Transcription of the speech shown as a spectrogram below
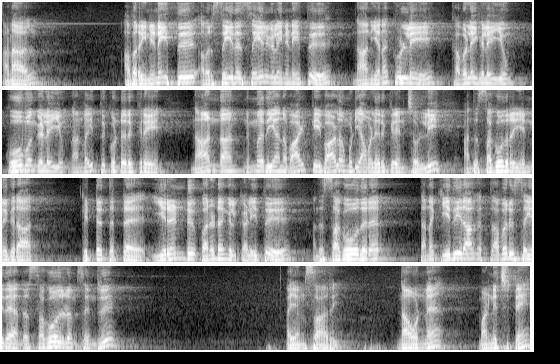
ஆனால் அவரை நினைத்து அவர் செய்த செயல்களை நினைத்து நான் எனக்குள்ளே கவலைகளையும் கோபங்களையும் நான் வைத்துக் கொண்டிருக்கிறேன். நான் தான் நிம்மதியான வாழ்க்கை வாழ முடியாமல் இருக்கிறேன் சொல்லி அந்த சகோதரர் எண்ணுகிறார். கிட்டத்தட்ட இரண்டு வருடங்கள் கழித்து அந்த சகோதரர் தனக்கு எதிராக தவறு செய்த அந்த சகோதரிடம் சென்று ஐ எம் சாரி நான் உன்னை மன்னிச்சிட்டேன்.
